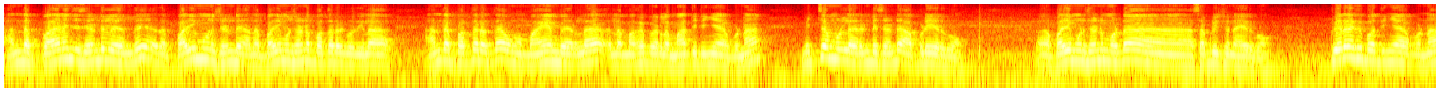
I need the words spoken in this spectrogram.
அந்த பதினஞ்சு சென்ட்லேருந்து அந்த பதிமூணு சென்ட் அந்த பதிமூணு சென்ட் பத்திரம் இருக்குது பார்த்தீங்களா அந்த பத்திரத்தை உங்கள் மகன் பேரில் இல்லை மக பேரில் மாற்றிட்டீங்க அப்படின்னா மிச்சமுள்ள ரெண்டு சென்ட் அப்படியே இருக்கும். பதிமூணு சென்ட் மட்டும் சப்டிவிஷன் ஆகிருக்கும் பிறகு பார்த்தீங்க அப்படின்னா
